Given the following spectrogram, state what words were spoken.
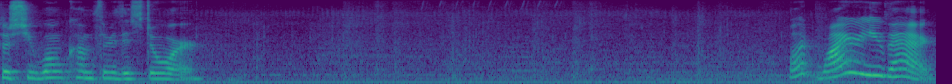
So she won't come through this door. What? Why are you back?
